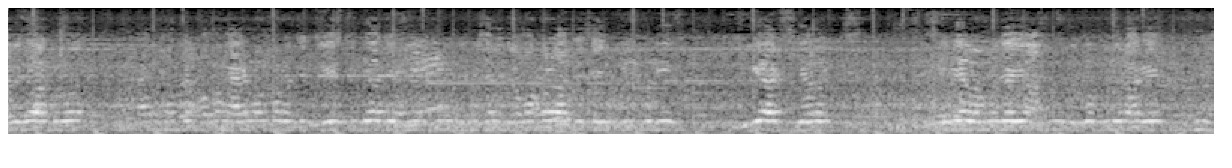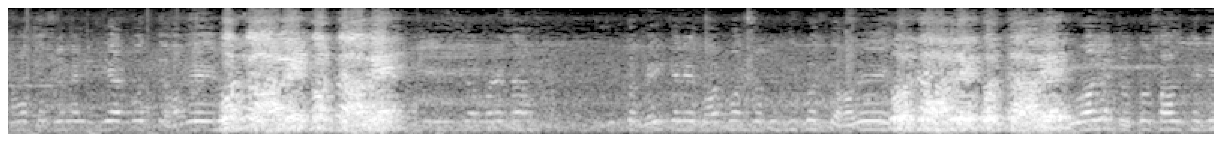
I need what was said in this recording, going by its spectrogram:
দাবি দেওয়াগুলো তার মধ্যে প্রথম এক নম্বর হচ্ছে জিএসটি দেওয়া যে বিলগুলি ডিভিশনে জমা করা আছে সেই বিলগুলি বিআর সিআর সিরিয়াল অনুযায়ী আসুন দুর্গা পুজোর আগে সমস্ত পেমেন্ট ক্লিয়ার করতে হবে। করতে হবে ভেহিকেলের দরপত্র বৃদ্ধি করতে হবে। দু হাজার চোদ্দ সাল থেকে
